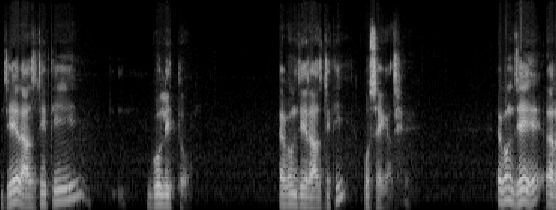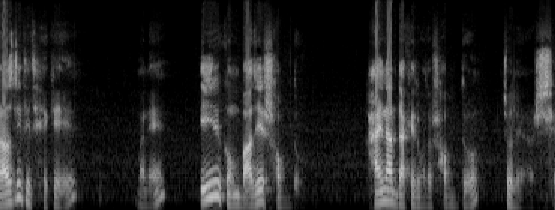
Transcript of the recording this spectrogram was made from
যে রাজনীতি গলিত এবং যে রাজনীতি পচে গেছে এবং যে রাজনীতি থেকে মানে এইরকম বাজে শব্দ, হায়নার ডাকের মতো শব্দ চলে আসছে।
